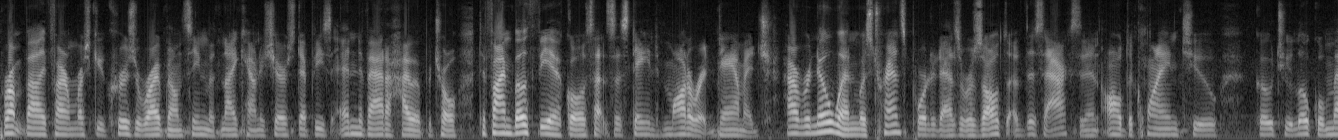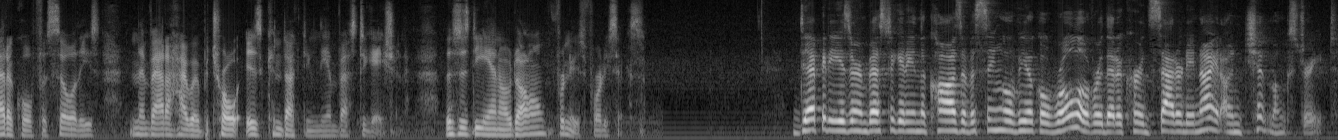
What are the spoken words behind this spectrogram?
Pahrump Valley Fire and Rescue crews arrived on scene with Nye County Sheriff's deputies and Nevada Highway Patrol to find both vehicles that sustained moderate damage. However, no one was transported as a result of this accident. All declined to go to local medical facilities. Nevada Highway Patrol is conducting the investigation. This is Deanna O'Donnell for News 46. Deputies are investigating the cause of a single vehicle rollover that occurred Saturday night on Chipmunk Street.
